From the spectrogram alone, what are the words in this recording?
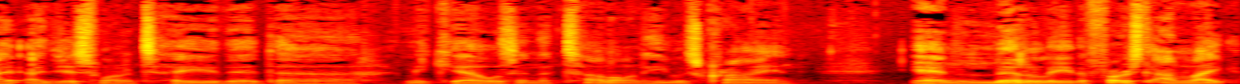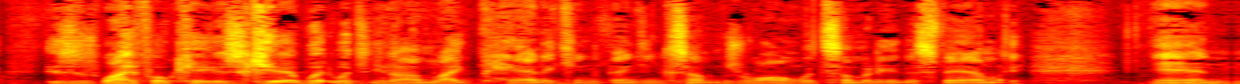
I, I just want to tell you that uh, Miguel was in the tunnel and he was crying. And literally, the first, I'm like, is his wife okay? Is his kid, what, what, you know, I'm like panicking, thinking something's wrong with somebody in his family. And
